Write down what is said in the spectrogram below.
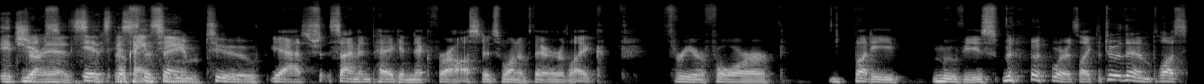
It sure Yes, is. it- it's the same the same team. too. Yeah, Sh- Simon Pegg and Nick Frost. It's one of their like three or four buddy movies where it's like the two of them plus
